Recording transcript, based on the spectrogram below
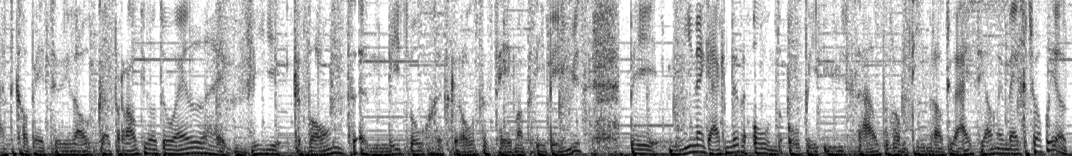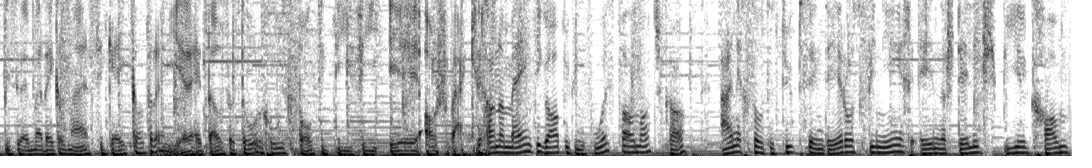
ZKB Zürich Laufgab Radio Duell, wie gewohnt, Mittwoch ein grosses Thema bei uns, bei meinen Gegnern und auch bei uns selber vom Team Radio 1. Ja, man merkt schon etwas, wenn man regelmäßig geht trainieren. Hat also durchaus positive äh, Aspekte. Ich hatte am Montagabend einen Fußballmatch. Eigentlich so der Typ Senderos bin ich, eher Stellungsspiel, Kampf,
